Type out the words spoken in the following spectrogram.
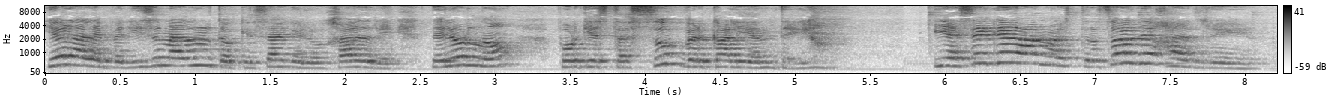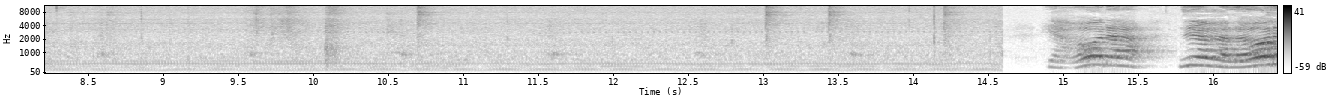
Y ahora le pedís a un adulto que saque el hojaldre del horno porque está súper caliente. Y así queda nuestro sol de hojaldre. Y ahora llega la hora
